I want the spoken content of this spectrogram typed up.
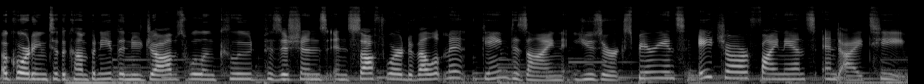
According to the company, the new jobs will include positions in software development, game design, user experience, HR, finance, and IT.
